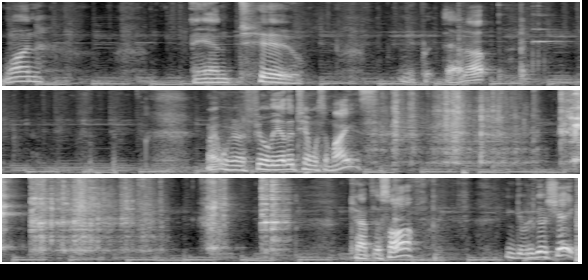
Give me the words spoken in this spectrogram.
One and two. Let me put that up. All right, we're gonna fill the other tin with some ice. Cap this off and give it a good shake.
